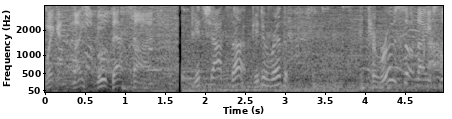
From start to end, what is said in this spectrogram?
Wiggins, nice move that time. Get shots up. Get a rhythm. Caruso nicely.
